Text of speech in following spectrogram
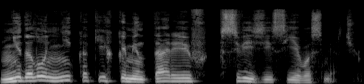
не дало никаких комментариев в связи с его смертью.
